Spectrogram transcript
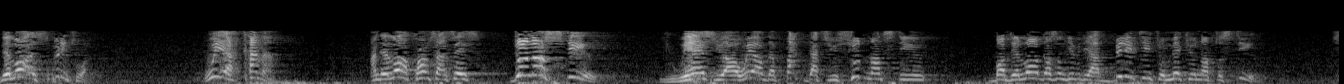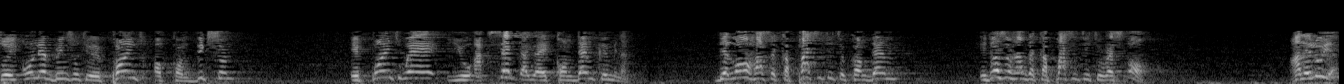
The law is spiritual. We are carnal. And the law comes and says, Do not steal. Yes, you are aware of the fact that you should not steal, but the law doesn't give you the ability to make you not to steal. So it only brings you to a point of conviction, a point where you accept that you are a condemned criminal. The law has the capacity to condemn, it doesn't have the capacity to restore. Hallelujah.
